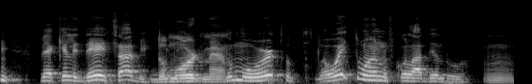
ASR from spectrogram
Ver aquele dente, sabe? Do morto Do mesmo. morto. Há oito anos ficou lá dentro do, Hum.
